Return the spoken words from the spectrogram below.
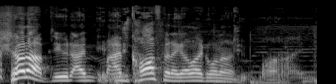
Shut up, dude. I'm I'm coughing. I got a lot going on.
